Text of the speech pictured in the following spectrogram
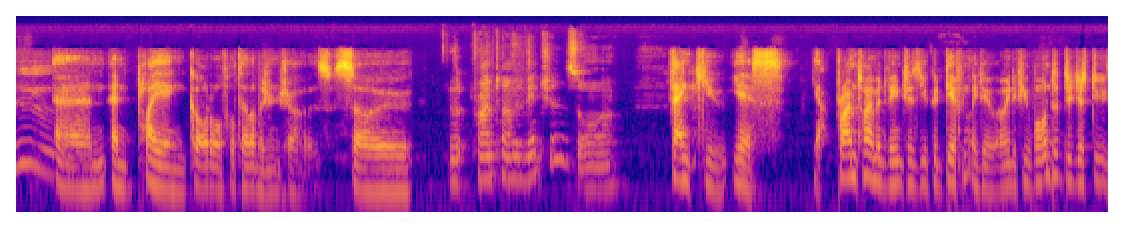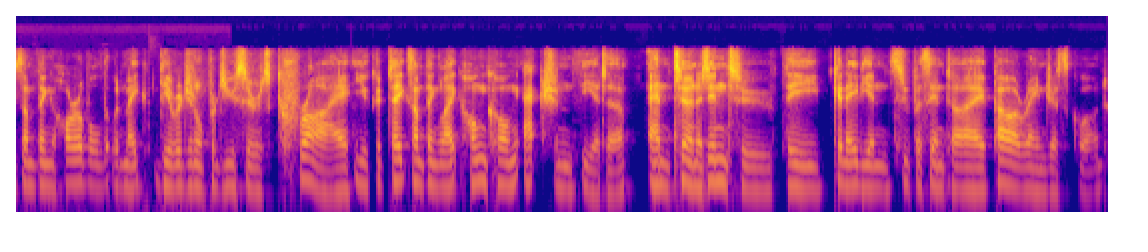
Ooh. and and playing god awful television shows. So Is it Primetime Adventures or? Thank you. Yes. Yeah, primetime adventures you could definitely do. I mean, if you wanted to just do something horrible that would make the original producers cry, you could take something like Hong Kong Action Theatre and turn it into the Canadian Super Sentai Power Ranger Squad.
